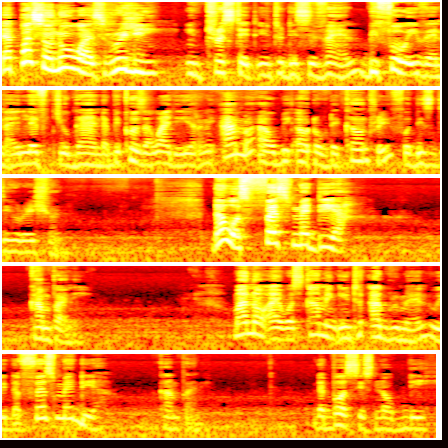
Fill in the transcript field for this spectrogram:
the person who was really interested into this event before even I left Uganda because I was I'll be out of the country for this duration. That was First Media Company. Mano, I was coming into agreement with the First Media Company. The boss is Nobdi.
